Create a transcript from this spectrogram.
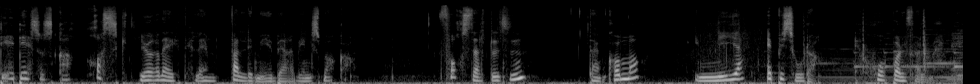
det er det som skal raskt gjøre deg til en veldig mye bedre vinsmaker. Fortsettelsen, den kommer i nye episoder. Jeg håper du følger med.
